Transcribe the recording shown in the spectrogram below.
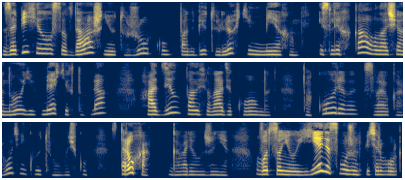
запихивался в домашнюю тужурку, подбитую легким мехом, и слегка волоча ноги в мягких туфлях, ходил по анфиладе комнат, покуривая свою коротенькую трубочку. «Старуха!» — говорил он жене. «Вот Соня уедет с мужем в Петербург,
